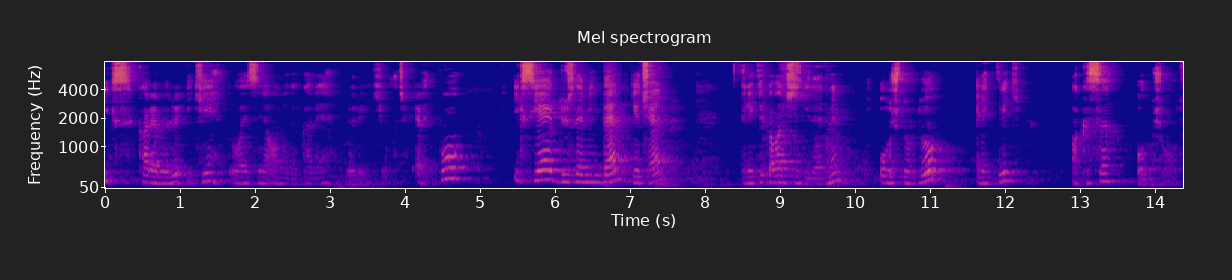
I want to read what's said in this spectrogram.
X kare bölü 2 dolayısıyla omega kare bölü 2 olacak. Evet bu xy düzleminden geçen elektrik alan çizgilerinin oluşturduğu elektrik akısı olmuş oldu.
